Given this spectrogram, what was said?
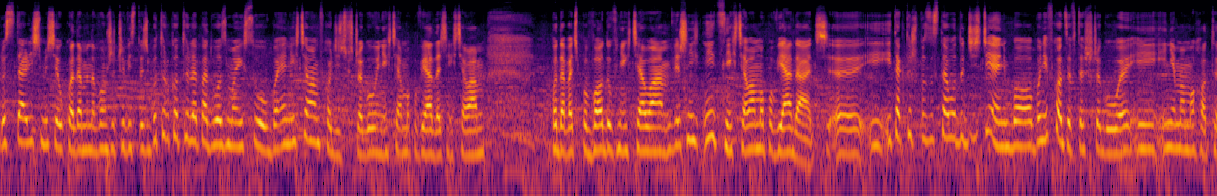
rozstaliśmy się, układamy nową rzeczywistość, bo tylko tyle padło z moich słów, bo ja nie chciałam wchodzić w szczegóły, nie chciałam opowiadać, nie chciałam podawać powodów, nie chciałam, wiesz, ni- nic nie chciałam opowiadać. Yy, I, I tak też pozostało do dziś dzień, bo, bo nie wchodzę w te szczegóły i, i nie mam ochoty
